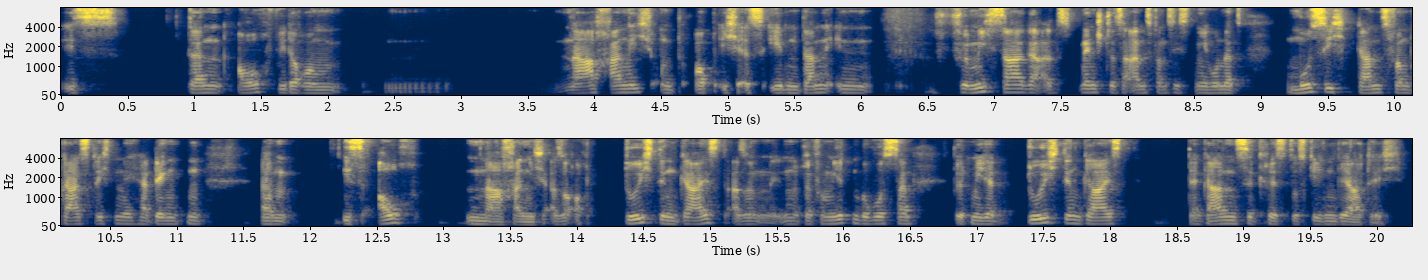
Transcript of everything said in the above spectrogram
ist dann auch wiederum nachrangig und ob ich es eben dann in, für mich sage, als Mensch des 21. Jahrhunderts, muss ich ganz vom Geistlichen her denken, ähm, ist auch nachrangig. Also auch durch den Geist, also im reformierten Bewusstsein, wird mir ja durch den Geist der ganze Christus gegenwärtig.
